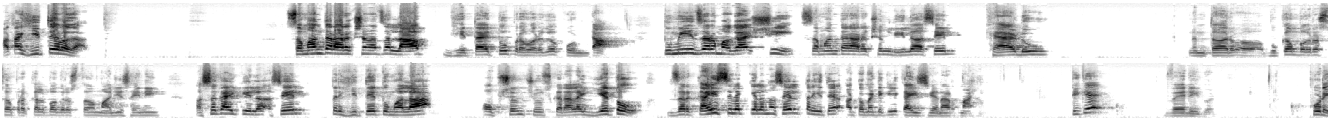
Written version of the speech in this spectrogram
आता हिते बघा. समांतर आरक्षणाचा लाभ घेताय तो प्रवर्ग कोणता? तुम्ही जर मगाशी समांतर आरक्षण लिहिलं असेल खेळाडू नंतर भूकंपग्रस्त प्रकल्पग्रस्त माजी सैनिक असं काय केलं असेल तर हिते तुम्हाला ऑप्शन चूज करायला येतो. जर काही सिलेक्ट केलं नसेल तर इथे ऑटोमॅटिकली काहीच येणार नाही. ठीक आहे? व्हेरी गुड पुढे.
